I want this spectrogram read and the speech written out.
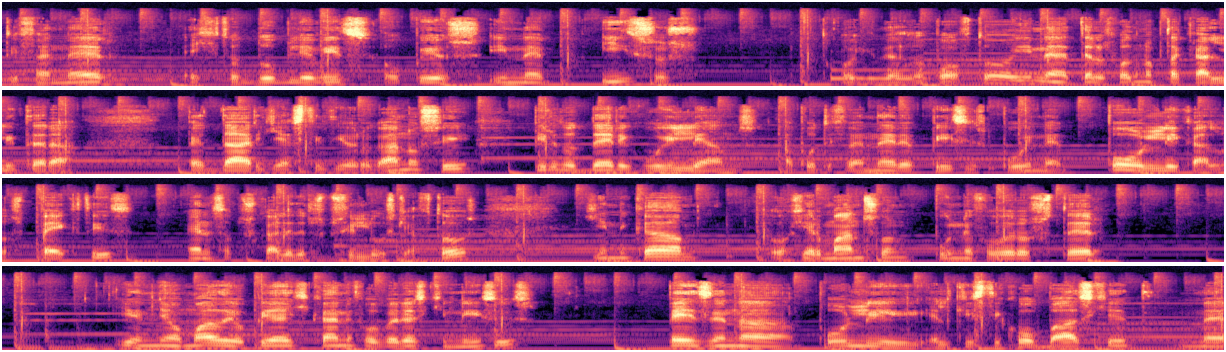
τη Φενέρ. Έχει τον Ντούμπλεβιτ, ο οποίος είναι ίσως όχι δεν θα το πω αυτό, είναι τέλος πάντων από τα καλύτερα πεντάρια στη διοργάνωση. Πήρε τον Derek Williams από τη Φενέρ επίσης που είναι πολύ καλός παίκτης, ένας από τους καλύτερους ψηλούς κι αυτός. Γενικά ο Χερμάνσον που είναι φοβερός στέρ είναι μια ομάδα η οποία έχει κάνει φοβερές κινήσεις. Παίζει ένα πολύ ελκυστικό μπάσκετ με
